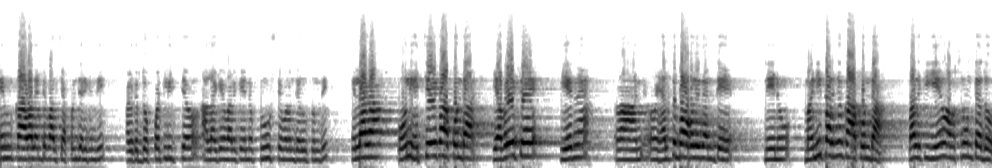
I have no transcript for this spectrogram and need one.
ఏం కావాలంటే వాళ్ళు చెప్పడం జరిగింది. వాళ్ళకి దుప్పట్లు ఇచ్చాం. అలాగే వాళ్ళకి ఏమైనా ప్రూఫ్స్ ఇవ్వడం జరుగుతుంది. ఇలాగా ఓన్లీ హెచ్ఐ కాకుండా ఎవరైతే ఏదైనా హెల్త్ బాగోలేదంటే నేను మనీ పరంగా కాకుండా వాళ్ళకి ఏం అవసరం ఉంటుందో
